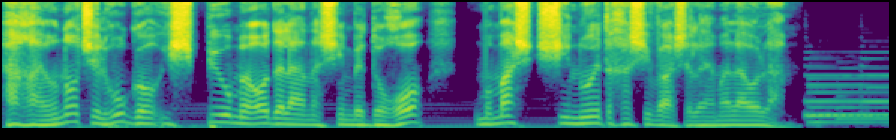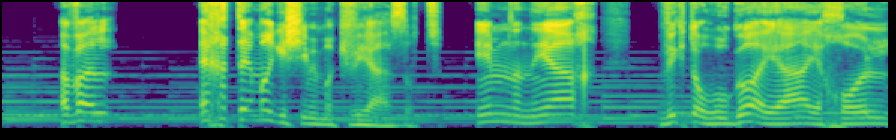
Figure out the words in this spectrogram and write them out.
הרעיונות של הוגו השפיעו מאוד על האנשים בדורו, וממש שינו את החשיבה שלהם על העולם. אבל איך אתם מרגישים עם הקביעה הזאת? אם נניח ויקטור הוגו היה יכול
